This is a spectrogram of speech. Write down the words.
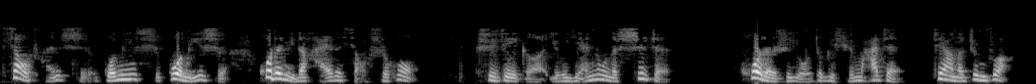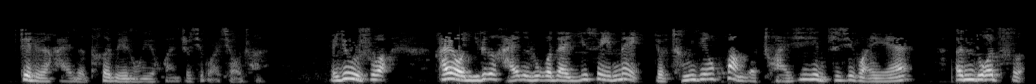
哮喘史、过敏史、过敏史，或者你的孩子小时候是这个有严重的湿疹。或者是有这个荨麻疹这样的症状，这类的孩子特别容易患支气管哮喘。也就是说，还有你这个孩子如果在一岁内就曾经患过喘息性支气管炎 n 多次，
